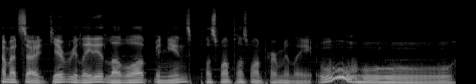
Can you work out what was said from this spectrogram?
Combat outside. Give related level up minions plus one plus one permanently. Ooh.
